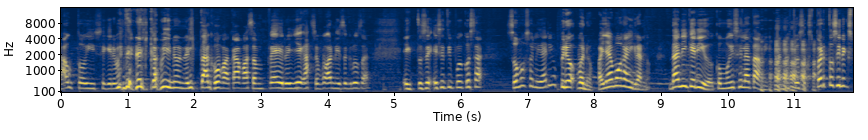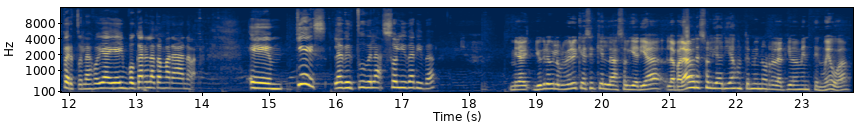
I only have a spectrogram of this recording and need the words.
auto y se quiere meter en el camino, en el taco para acá, para San Pedro, y llega, se pone y se cruza? Entonces, ese tipo de cosas, somos solidarios, pero bueno, vayamos al grano. Dani querido, como dice la Tami, a nuestros expertos inexpertos, las voy a, invocar a la Tamara Navarra. Em, ¿Qué es la virtud de la solidaridad? Mira, yo creo que lo primero hay que decir que la solidaridad, la palabra solidaridad es un término relativamente nuevo, ¿ah?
